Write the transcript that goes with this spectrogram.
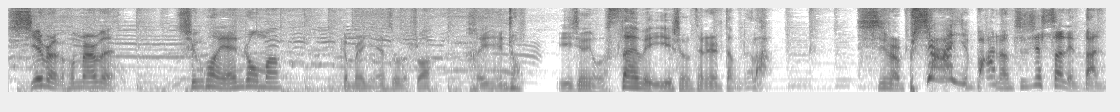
媳妇儿在旁边问。情况严重吗？哥们儿严肃地说：“很严重，已经有三位医生在那儿等着了。”媳妇儿啪一巴掌，直接扇脸蛋子。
